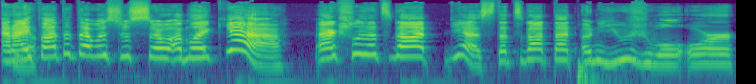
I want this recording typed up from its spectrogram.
And I thought that that was just so. I'm like, yeah, actually, that's not. Yes, that's not that unusual or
